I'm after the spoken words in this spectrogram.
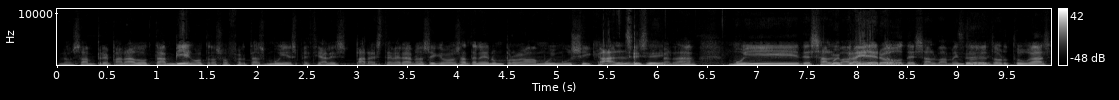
nos han preparado también otras ofertas muy especiales para este verano. Así que vamos a tener un programa muy musical, Sí, sí. ¿verdad? Muy de salvamento, de salvamento Sí. de tortugas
